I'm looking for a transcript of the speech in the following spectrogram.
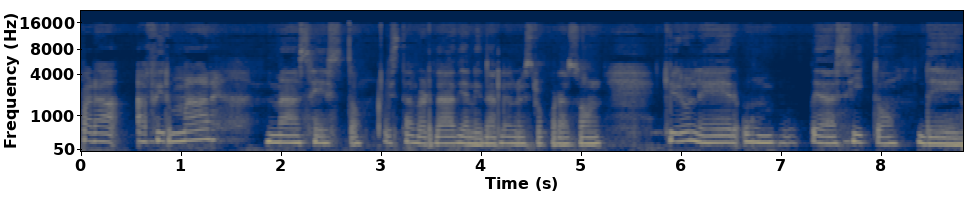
Para afirmar más esto, esta verdad y anidarle a nuestro corazón, quiero leer un pedacito de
